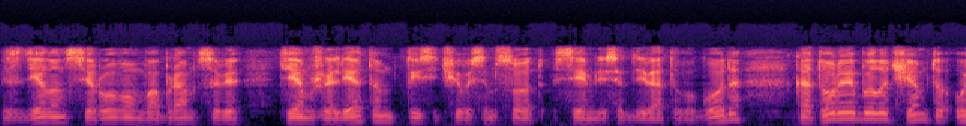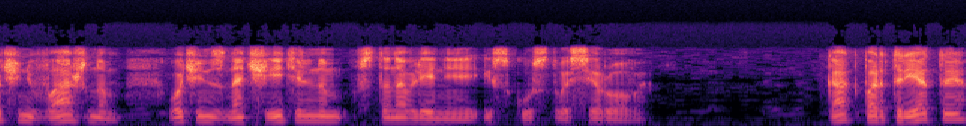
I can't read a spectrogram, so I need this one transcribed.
сделан Серовым в Абрамцеве тем же летом 1879 года, которое было чем-то очень важным, очень значительным в становлении искусства Серова. Как портреты,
